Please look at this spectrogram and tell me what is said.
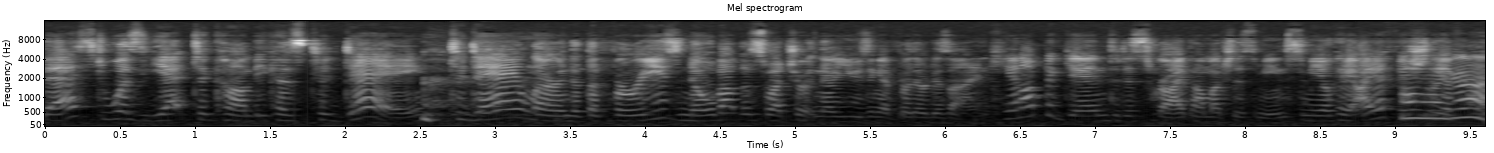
best was yet to come because today, today I learned that the furries know about the sweatshirt and they're using it for their design. Cannot begin to describe how much this means to me. Okay, I oh officially my have God.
